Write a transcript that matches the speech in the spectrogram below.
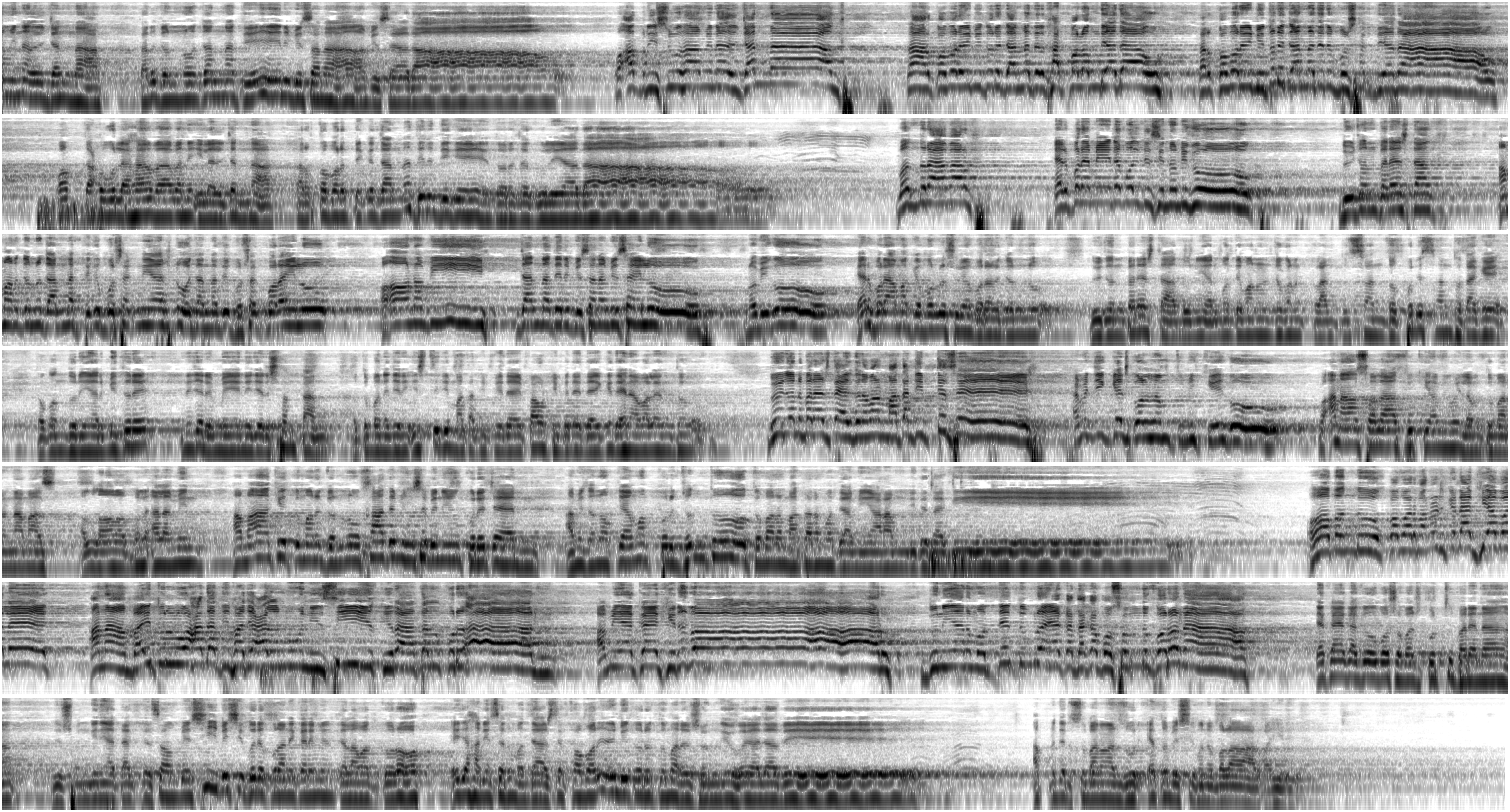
মিনাল জান্নাহ, তার জন্য জান্নাতের বিছানা বিছায়া দাও। ও আবরিসুহা মিনাল জান্নাত তার কবরের ভিতরে জান্নাতের খাট পালং দিয়া দাও। তার কবরের ভিতরে জান্নাতের পোশাক দিয়ে দাও। ইলাল জান্নাহ। তার কবর থেকে জান্নাতের দিকে দরজা খুলিয়া দাও। বন্ধুরা আমার, এরপরে মেয়েটা বলতেছি, নবী গো, দুইজন ফেরেশতা আমার জন্য জান্নাত থেকে পোশাক নিয়ে আসলো জান্নাতি পোশাক পরাইলো। ও নবী, জান্নাতের বিছানা বিছাইলো। নবী গো এরপরে আমাকে বলল শুয়ে পড়ার জন্য দুইজন ফেরেশতা দুনিয়ার মধ্যে মানুষ যখন ক্লান্ত, শ্রান্ত, পরিশ্রান্ত থাকে, তখন দুনিয়ার ভিতরে নিজের মেয়ে, নিজের সন্তান অথবা নিজের স্ত্রী মাথা টিপে দেয়, পাও টিপে দেয় দেয় কি দেয় না বলেন তো? দুইজন ফেরেশতা, একজন আমার মাথা টিপতেছে। আমি জিজ্ঞেস করলাম, তুমি কে গো? আনা সলা কি আমি হইলাম তোমার নামাজ। আল্লাহ আলামিন, আমাকে তোমার জন্য খাদেম হিসেবে নিয়োগ করেছেন। আমি যেন কেমন পর্যন্ত তোমার মাথার মধ্যে আমি আরাম দিতে থাকি। ও বন্ধু, কবর মানুষকে ডাকিয়া বলে, আনা বাইতুল ওয়াহাদাতি ফাজআল মুনিসি কিরাতাল কুরআন। আমি একা একির ঘর। দুনিয়ার মধ্যে তোমরা একা থাকা পছন্দ করো না। একা একা কেউ বসবাস করতে পারে না। যে সঙ্গী নিয়ে থাকতে চাও, বেশি বেশি করে কোরআনে কারিমের তেলাওয়াত করো। এই যে হাদিসের মধ্যে আসছে, কবরের ভিতরে তোমার সঙ্গী হয়ে যাবে। আপনাদের সুবানার জোর এত বেশি মানে বলার বাহিরে।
